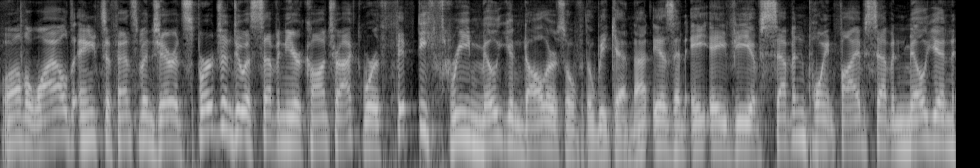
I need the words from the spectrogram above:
Well, the Wild inked defenseman Jared Spurgeon to a seven year contract worth $53 million over the weekend. That is an AAV of 7.57 million.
